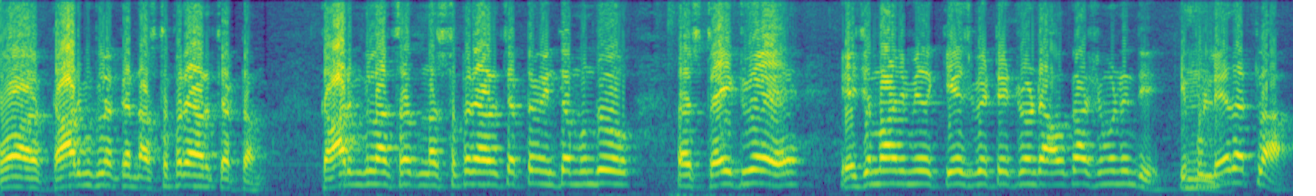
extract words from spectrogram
ఓ కార్మికుల యొక్క నష్టపరిహార చట్టం. కార్మికుల నష్ట- నష్టపరిహార చట్టం ఇంతకుముందు స్ట్రైట్ వే యజమాని మీద కేసు పెట్టేటువంటి అవకాశం ఉండింది. ఇప్పుడు లేదట్లా.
